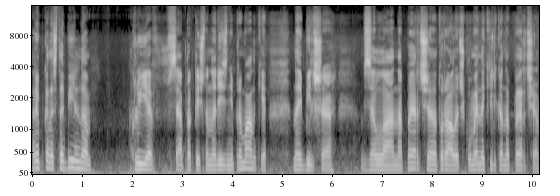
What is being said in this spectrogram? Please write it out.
Рибка нестабільна, клює вся практично на різні приманки. Найбільше взяла на перче натуралочку, у мене кілька на перче.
